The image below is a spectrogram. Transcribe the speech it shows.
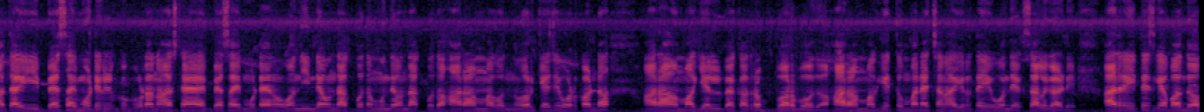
ಮತ್ತು ಈ ಬೇಸಾಯಿ ಮೂಟೆಗಳಿಗೂ ಕೂಡ ಅಷ್ಟೇ ಬೇಸಾಯಿ ಮೂಟೆನೂ ಒಂದು ಹಿಂದೆ ಒಂದು ಹಾಕ್ಬೋದು, ಮುಂದೆ ಒಂದು ಹಾಕ್ಬೋದು. ಆರಾಮಾಗಿ ಒಂದು ನೂರು ಕೆ ಜಿ ಹೊಡ್ಕೊಂಡು ಆರಾಮಾಗಿ ಎಲ್ಲಿ ಬೇಕಾದರೂ ಬರ್ಬೋದು. ಆರಾಮಾಗಿ ತುಂಬಾ ಚೆನ್ನಾಗಿರುತ್ತೆ ಈ ಒಂದು ಎಕ್ಸೆಲ್ ಗಾಡಿ. ಆದರೆ ಇತ್ತೀಚೆಗೆ ಬಂದು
